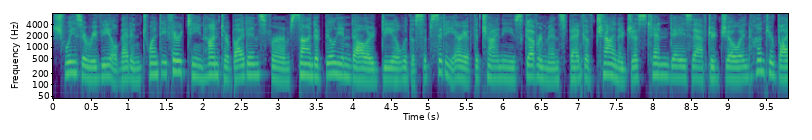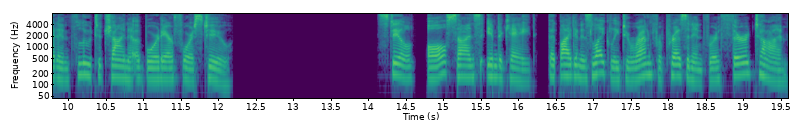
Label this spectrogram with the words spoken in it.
Schweizer revealed that in 2013 Hunter Biden's firm signed a billion-dollar deal with a subsidiary of the Chinese government's Bank of China just 10 days after Joe and Hunter Biden flew to China aboard Air Force Two. Still, all signs indicate that Biden is likely to run for president for a third time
